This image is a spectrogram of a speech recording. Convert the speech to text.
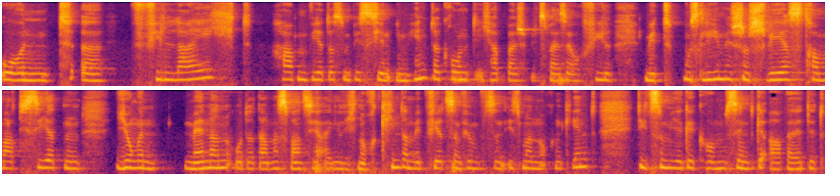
und äh, vielleicht haben wir das ein bisschen im Hintergrund. Ich habe beispielsweise auch viel mit muslimischen, schwerst traumatisierten jungen Männern oder damals waren es ja eigentlich noch Kinder, mit 14, 15 ist man noch ein Kind, die zu mir gekommen sind, gearbeitet.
